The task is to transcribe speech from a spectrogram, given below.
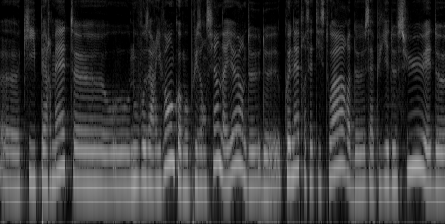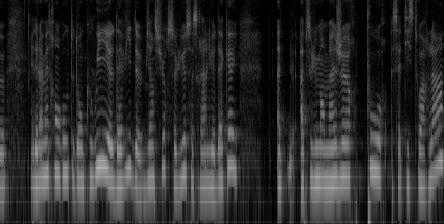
euh, qui permette euh, aux nouveaux arrivants, comme aux plus anciens d'ailleurs, de, de, connaître cette histoire, de s'appuyer dessus et de, et de la mettre en route. Donc oui, David, bien sûr, ce lieu, ce serait un lieu d'accueil absolument majeur pour cette histoire-là,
